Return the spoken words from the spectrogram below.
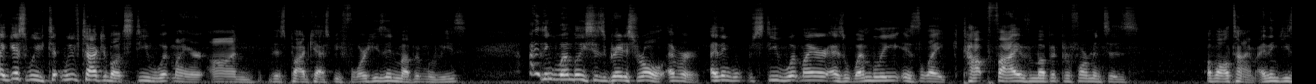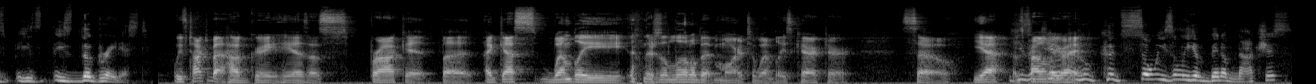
I guess we've t- we've talked about Steve Whitmire on this podcast before. He's in Muppet movies. I think Wembley's his greatest role ever. I think Steve Whitmire as Wembley is like top five Muppet performances of all time. I think he's he's he's the greatest. We've talked about how great he is as Sprocket, but I guess Wembley. There's a little bit more to Wembley's character. So yeah, that's he's a probably character right. who could so easily have been obnoxious.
